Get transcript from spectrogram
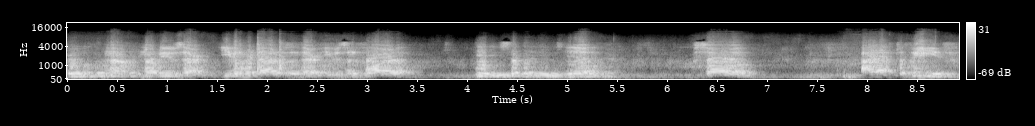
No, nobody was there. Even her dad wasn't there. He was in Florida. Yeah, you said that he was. Yeah. So I have to leave.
